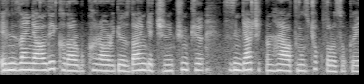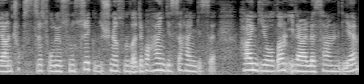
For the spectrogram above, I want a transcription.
Elinizden geldiği kadar bu kararı gözden geçirin. Çünkü sizin gerçekten hayatınızı çok zora sokuyor. Yani çok stres oluyorsunuz. Sürekli düşünüyorsunuz acaba hangisi hangisi? Hangi yoldan ilerlesem diye.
